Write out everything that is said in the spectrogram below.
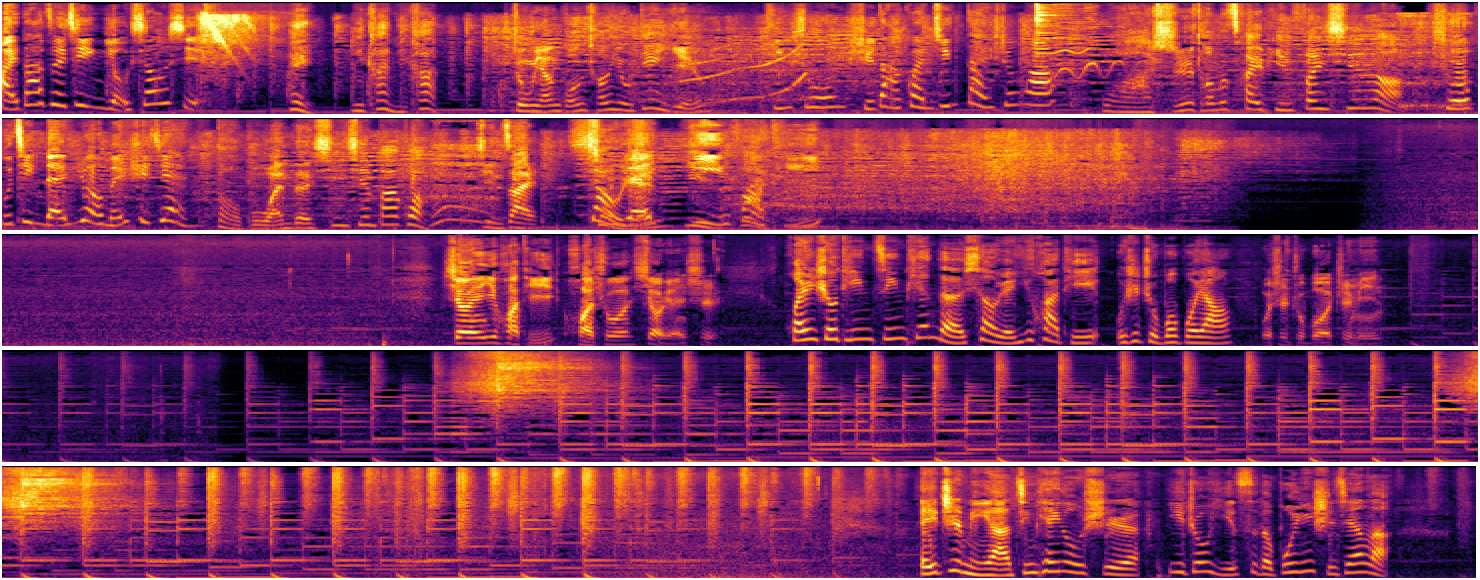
海大最近有消息。嘿，你看，你看，中央广场有电影。听说十大冠军诞生啦！哇，食堂的菜品翻新了。说不尽的热门事件，道不完的新鲜八卦，尽在校园易话题。校园一话题，话说校园事。欢迎收听今天的校园一话题，我是主播博瑶，我是主播志民。哎，志明啊，今天又是一周一次的播音时间了。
